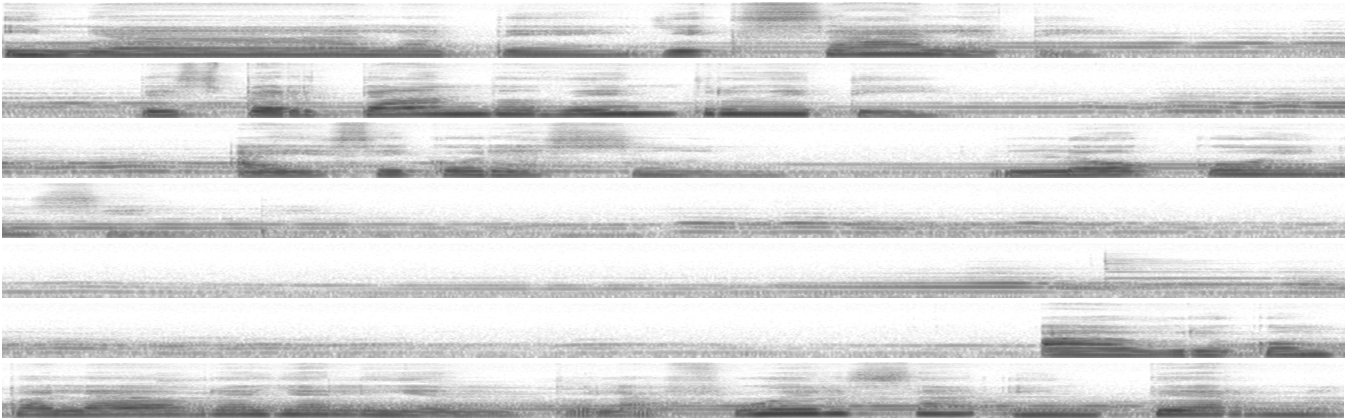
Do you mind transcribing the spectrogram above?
Inhálate y exhálate, despertando dentro de ti a ese corazón loco e inocente. Abro con palabra y aliento la fuerza interna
